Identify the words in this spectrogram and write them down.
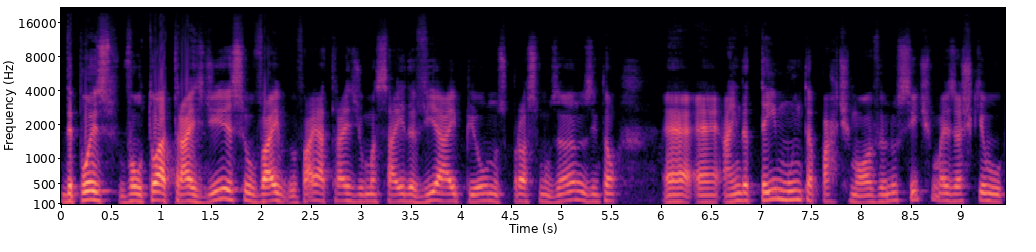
depois voltou atrás disso, vai, vai atrás de uma saída via IPO nos próximos anos, então é, é, ainda tem muita parte móvel no City, mas acho que o,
